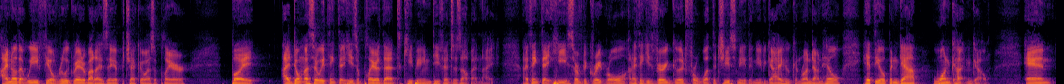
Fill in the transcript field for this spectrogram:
I know that we feel really great about Isaiah Pacheco as a player, but I don't necessarily think that he's a player that's keeping defenses up at night. I think that he served a great role, and I think he's very good for what the Chiefs need. They need a guy who can run downhill, hit the open gap, one cut and go. And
